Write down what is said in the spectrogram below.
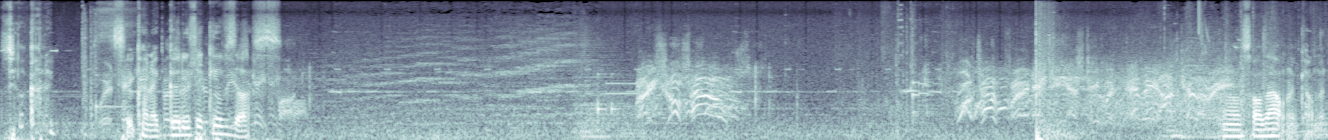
See what kind of, see what kind of goodies it gives us. Pod. I saw that one coming.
